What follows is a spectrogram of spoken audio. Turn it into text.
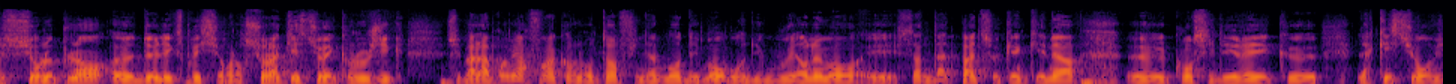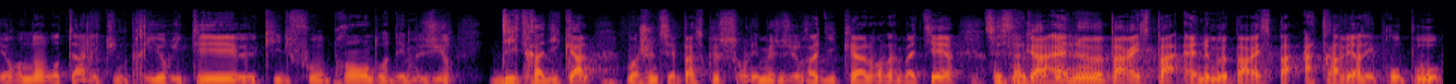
sur le plan de l'expression. Alors, sur la question écologique, c'est pas la première fois qu'on entend finalement des membres du gouvernement, et ça ne date pas de ce quinquennat, considérer que la question environnementale est une priorité qu'il faut prendre des mesures dites radicales. Moi, je ne sais pas ce que sont les mesures radicales en la matière. En tout cas, elles ne me paraissent pas, elles ne me paraissent pas, à travers les propos,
